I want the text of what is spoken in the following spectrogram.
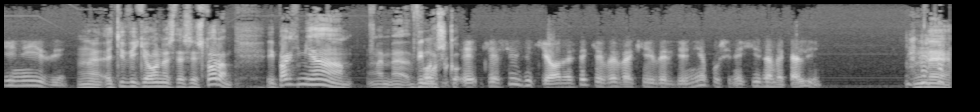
γίνει ήδη. Ναι, εκεί δικαιώνεστε εσείς. Τώρα, υπάρχει μια δημοσκο... Ε, και εσείς δικαιώνεστε και βέβαια και η Βεργενία που συνεχίζει να με καλεί. Ναι.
